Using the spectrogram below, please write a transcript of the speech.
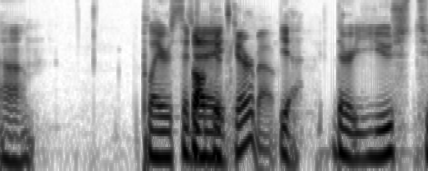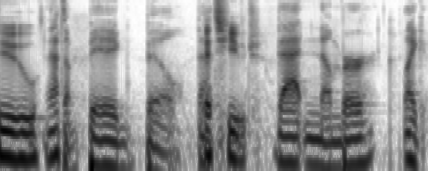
Um, players That's all today, kids care about. yeah, they're used to. And that's a big bill. That, It's huge. that number. Like,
